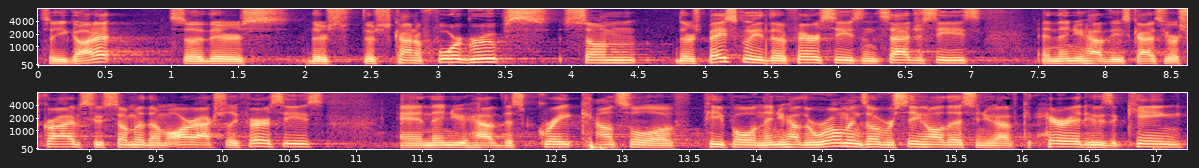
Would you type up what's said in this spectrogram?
So you got it? So there's there's there's kind of four groups. Some there's basically the Pharisees and the Sadducees, and then you have these guys who are scribes, who some of them are actually Pharisees, and then you have this great council of people, and then you have the Romans overseeing all this, and you have Herod, who's a king,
